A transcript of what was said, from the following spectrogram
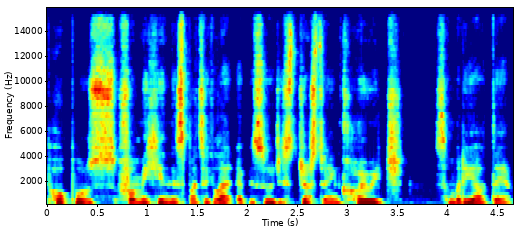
purpose for making this particular episode is just to encourage somebody out there.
